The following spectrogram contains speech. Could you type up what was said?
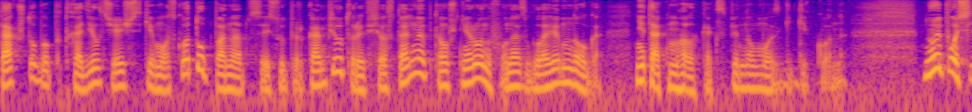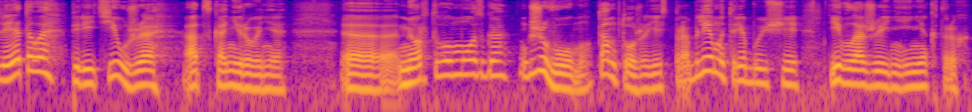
так, чтобы подходил человеческий мозг. Вот тут понадобится и суперкомпьютер, и все остальное, потому что нейронов у нас в голове много. Не так мало, как в спинном мозге Геккона. Ну и после этого перейти уже от сканирования э, мертвого мозга к живому. Там тоже есть проблемы, требующие и вложений, и некоторых,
